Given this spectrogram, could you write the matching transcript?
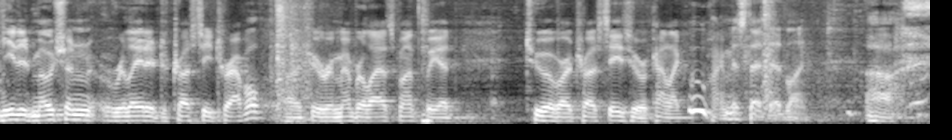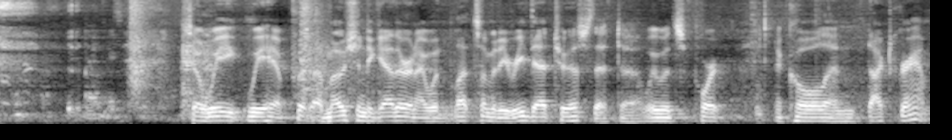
needed motion related to trustee travel. Uh, If you remember last month, we had two of our trustees who were kind of like, ooh, I missed that deadline. Uh, So we, we have put a motion together, and I would let somebody read that to us, that uh, we would support Nicole and Dr. Graham.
